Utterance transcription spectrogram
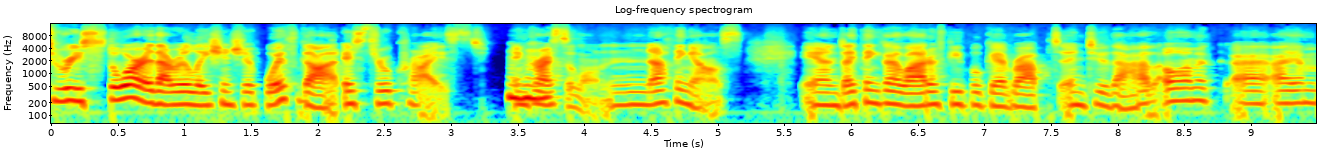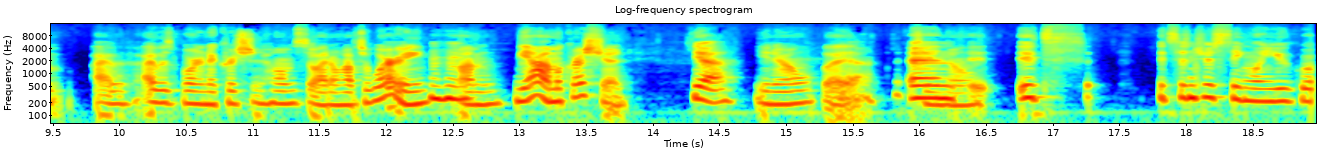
to restore that relationship with God is through Christ and Christ alone, nothing else. And I think a lot of people get wrapped into that. Oh, I'm a, I, I am, I, I was born in a Christian home, so I don't have to worry. Um, yeah, I'm a Christian, Yeah. you know. But Yeah. And know. it, it's it's interesting when you grow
